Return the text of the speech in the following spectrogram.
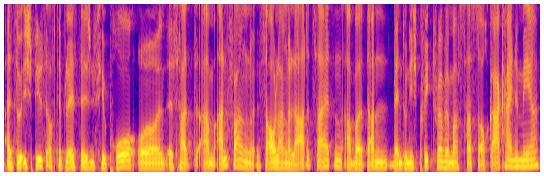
Also ich spiele es auf der PlayStation 4 Pro und es hat am Anfang saulange Ladezeiten, aber dann, wenn du nicht Quick Travel machst, hast du auch gar keine mehr,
